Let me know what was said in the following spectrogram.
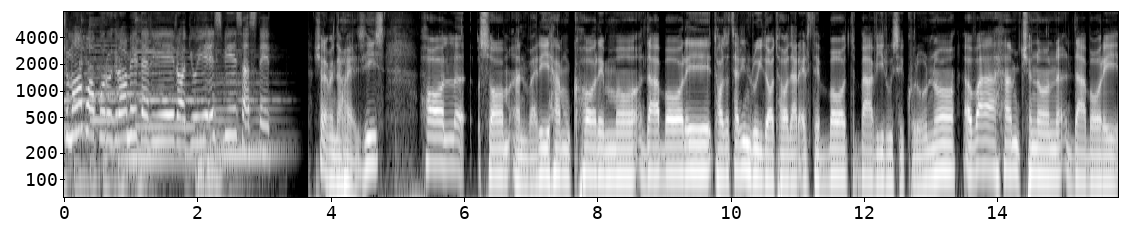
شما با پروگرام دری رادیوی SBS هستید. شنونده های عزیز حال سام انوری همکار ما درباره تازه ترین رویدادها در ارتباط با ویروس کرونا و همچنان درباره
